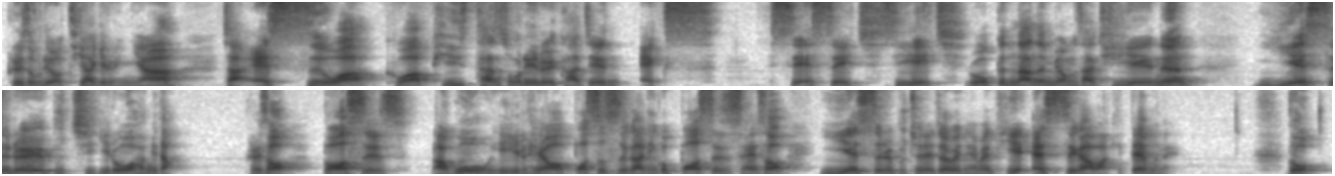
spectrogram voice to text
그래서 우리 어떻게 하기로 했냐? 자, s와 그와 비슷한 소리를 가진 x, sh, ch로 끝나는 명사 뒤에는 es를 붙이기로 합니다. 그래서 buses 라고 얘기를 해요. busses가 아니고 buses 해서 es를 붙여야 되죠. 왜냐하면 뒤에 s가 왔기 때문에. 또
